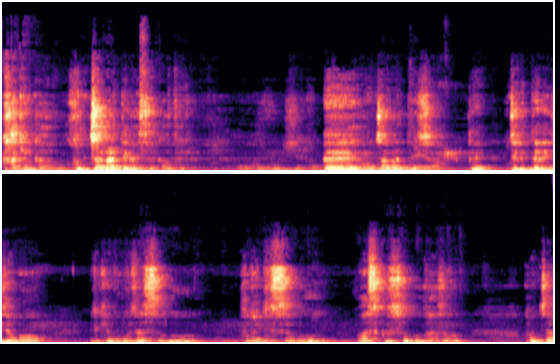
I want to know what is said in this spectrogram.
가긴 가요. 혼자 갈 때가 있어요 카페를. 네, 혼자 갈 때 있어요. 근데 이제 그때는 이제 뭐 이렇게 모자 쓰고 후드티 쓰고 마스크 쓰고 가서 혼자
